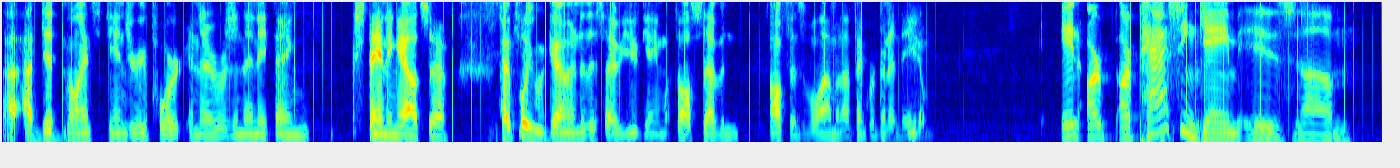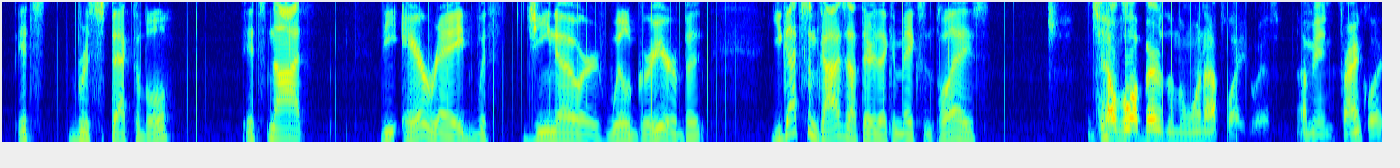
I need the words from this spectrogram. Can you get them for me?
I, I did glance at the injury report and there wasn't anything standing out. So hopefully we go into this OU game with all seven offensive linemen. I think we're going to need them. And our our passing game is um it's respectable. It's not the air raid with Geno or Will Grier, but you got some guys out there that can make some plays. It's a hell of a lot better than the one I played with. I mean, frankly.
